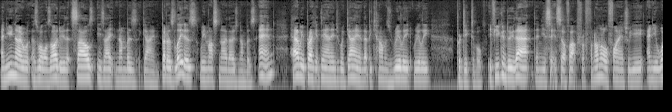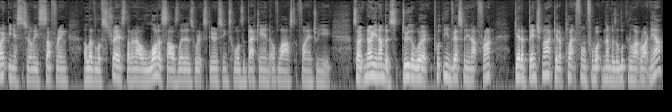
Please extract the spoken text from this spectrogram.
And you know as well as I do that sales is a numbers game. But as leaders, we must know those numbers. And how do we break it down into a game that becomes really, really predictable? If you can do that, then you set yourself up for a phenomenal financial year and you won't be necessarily suffering a level of stress that I know a lot of sales leaders were experiencing towards the back end of last financial year. So know your numbers, do the work, put the investment in up front, get a benchmark, get a platform for what numbers are looking like right now,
